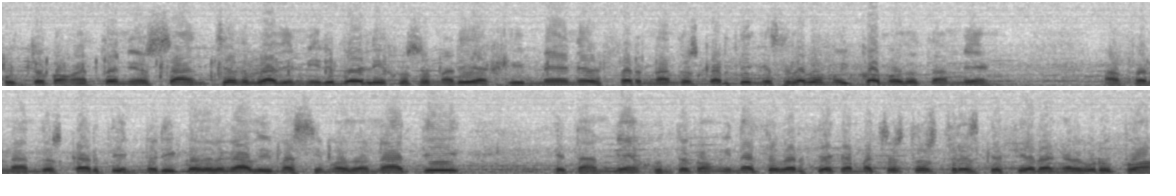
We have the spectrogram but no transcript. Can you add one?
junto con Antonio Sánchez, Vladimir Belli, José María Jiménez, Fernando Escartín, que se le ve muy cómodo también a Fernando Escartín, Perico Delgado y Máximo Donati, que también junto con Ignacio García Camacho, estos tres que cierran el grupo,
